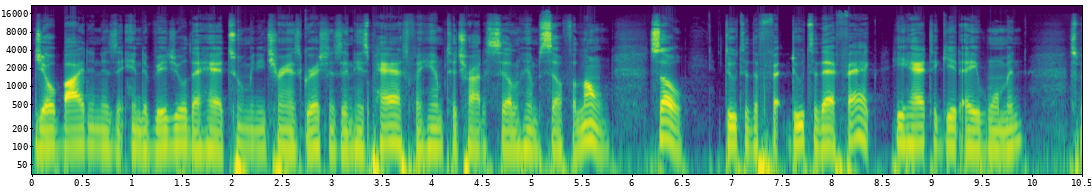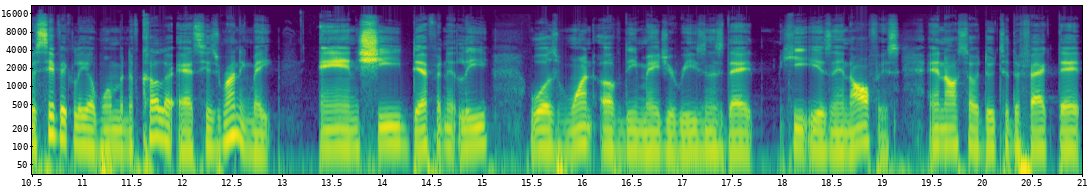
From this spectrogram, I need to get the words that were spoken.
Joe Biden is an individual that had too many transgressions in his past for him to try to sell himself alone. So, due to the fa- due to that fact, he had to get a woman specifically a woman of color, as his running mate. And she definitely was one of the major reasons that he is in office. And also due to the fact that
